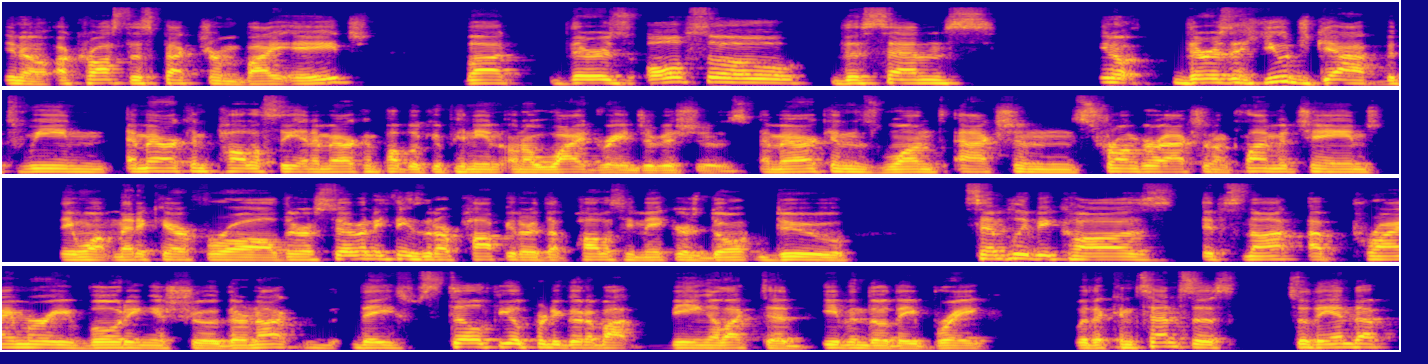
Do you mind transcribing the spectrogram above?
you know across the spectrum by age but there's also the sense you know there is a huge gap between american policy and american public opinion on a wide range of issues. Americans want action stronger action on climate change. They want medicare for all. There are so many things that are popular that policymakers don't do simply because it's not a primary voting issue. They're not they still feel pretty good about being elected even though they break with a consensus. So they end up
